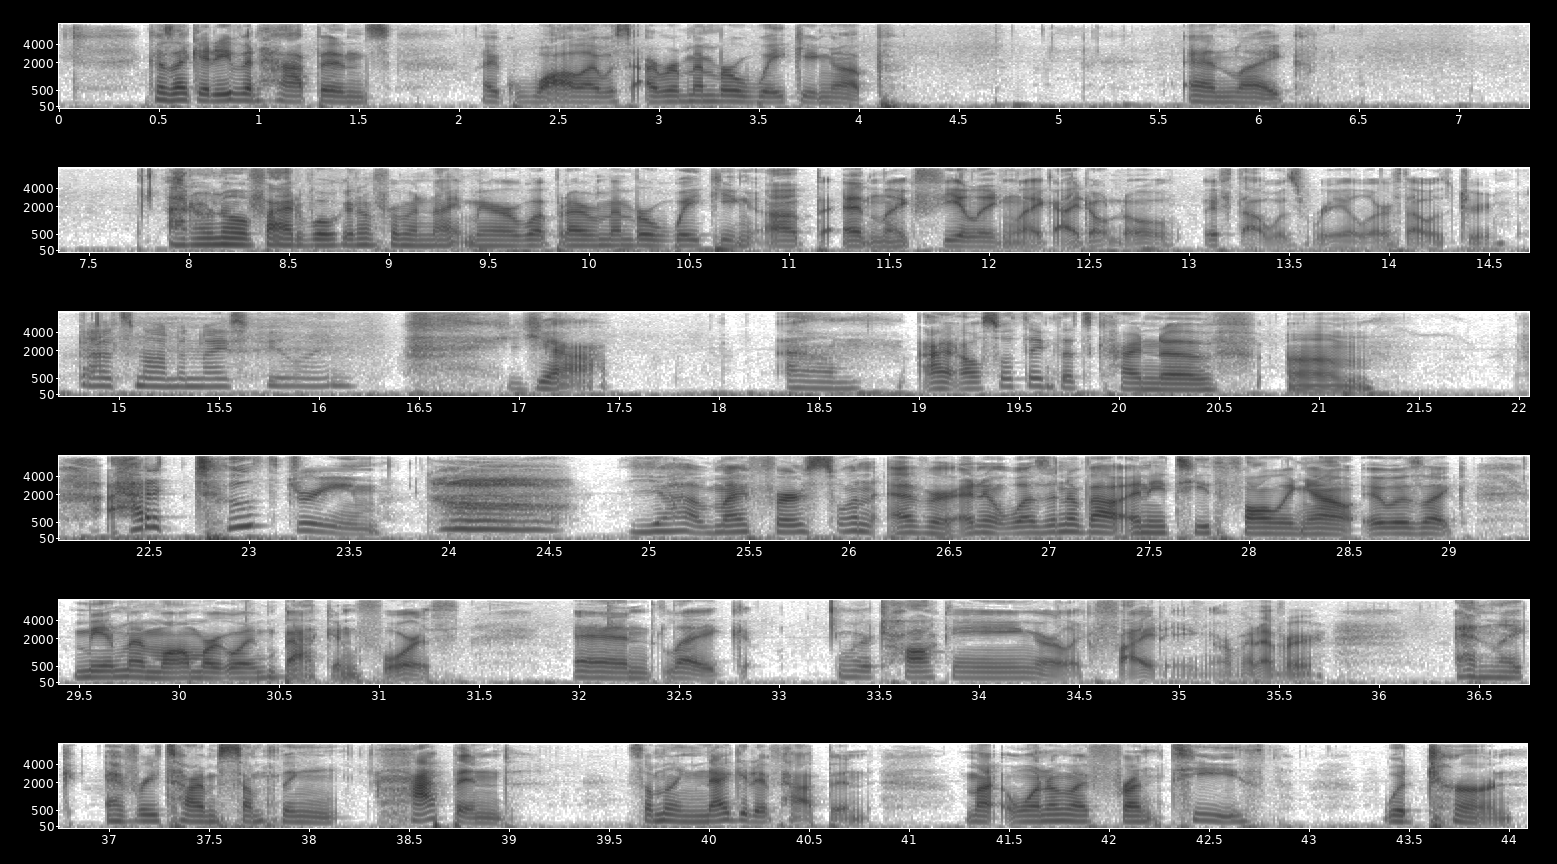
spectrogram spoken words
Cuz like it even happens like while I was I remember waking up and like I don't know if I had woken up from a nightmare or what, but I remember waking up and like feeling like I don't know if that was real or if that was a dream. That's not a nice feeling. Yeah. Um I also think that's kind of um I had a tooth dream. Yeah, my first one ever. And it wasn't about any teeth falling out. It was like me and my mom were going back and forth. And like we were talking or like fighting or whatever. And like every time something happened, something negative happened, my one of my front teeth would turn.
